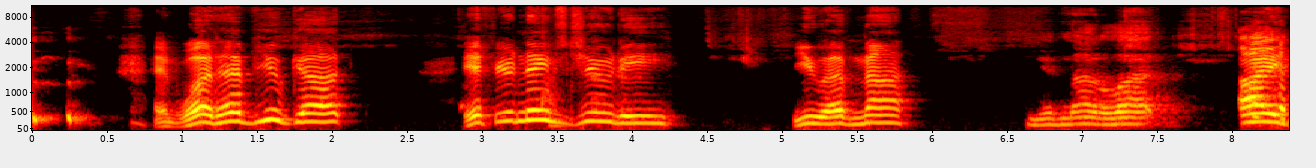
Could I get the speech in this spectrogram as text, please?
and what have you got? If your name's Judy, you have not." you have not a lot. I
